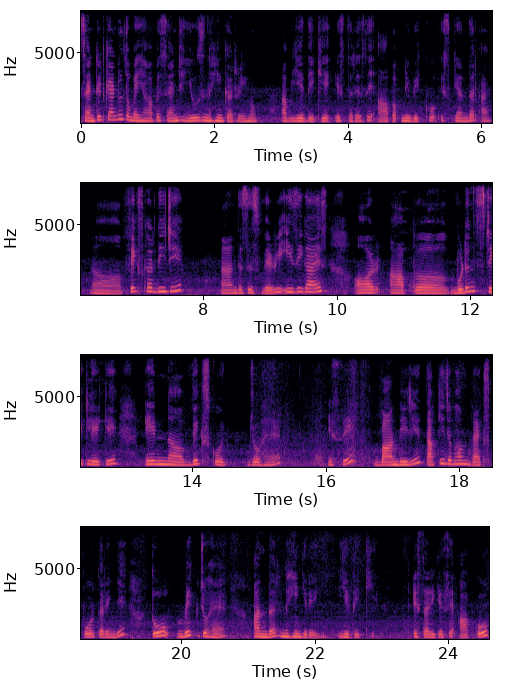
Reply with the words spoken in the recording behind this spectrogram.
scented candle तो मैं यहाँ पे सेंट यूज़ नहीं कर रही हूँ। अब ये देखिए इस तरह से आप अपनी विक को इसके अंदर फिक्स uh, कर दीजिए। And this is very easy guys और आप वुडन uh, स्टिक लेके इन विक्स uh, को जो है इससे बाँध दीजिए ताकि जब हम वैक्स पोर करेंगे तो विक जो है अंदर नहीं गिरेगी। ये देखिए, इस तरीके से आपको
